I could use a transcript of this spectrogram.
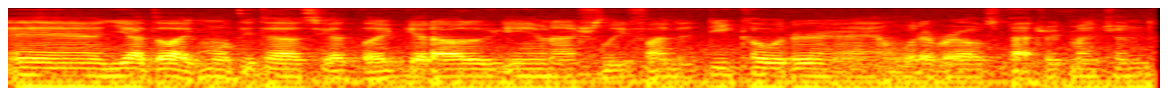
And you have to like multitask. You have to like get out of the game and actually find a decoder and whatever else Patrick mentioned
